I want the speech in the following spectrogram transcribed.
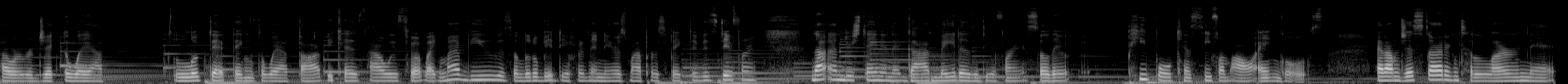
I would reject the way I looked at things the way I thought because I always felt like my view is a little bit different than theirs. My perspective is different. Not understanding that God made us different so that people can see from all angles. And I'm just starting to learn that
